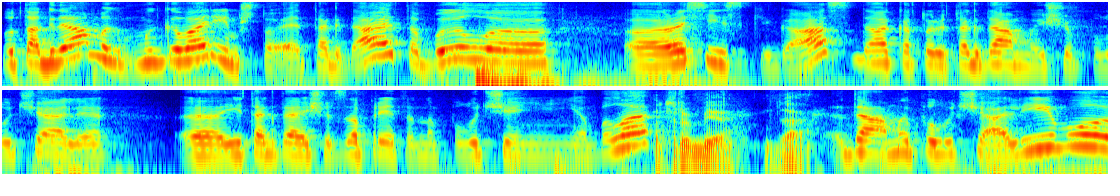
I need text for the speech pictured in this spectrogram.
Но тогда мы, мы говорим, что тогда это был российский газ, да, который тогда мы еще получали и тогда еще запрета на получение не было. По трубе, да. Да, мы получали его,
